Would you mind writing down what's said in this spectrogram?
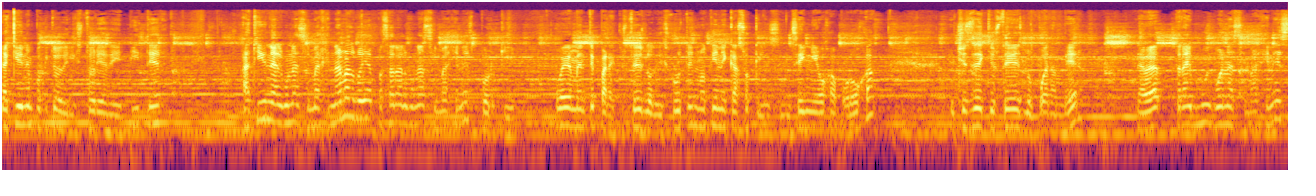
Aquí viene un poquito de la historia de Peter. Aquí vienen algunas imágenes. Nada más voy a pasar algunas imágenes porque obviamente para que ustedes lo disfruten no tiene caso que les enseñe hoja por hoja. El chiste es de que ustedes lo puedan ver. La verdad trae muy buenas imágenes.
